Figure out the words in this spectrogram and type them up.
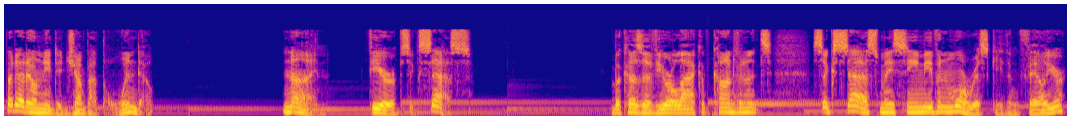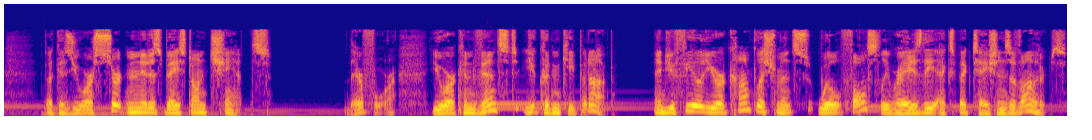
but I don't need to jump out the window. 9. Fear of success. Because of your lack of confidence, success may seem even more risky than failure because you are certain it is based on chance. Therefore, you are convinced you couldn't keep it up, and you feel your accomplishments will falsely raise the expectations of others.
